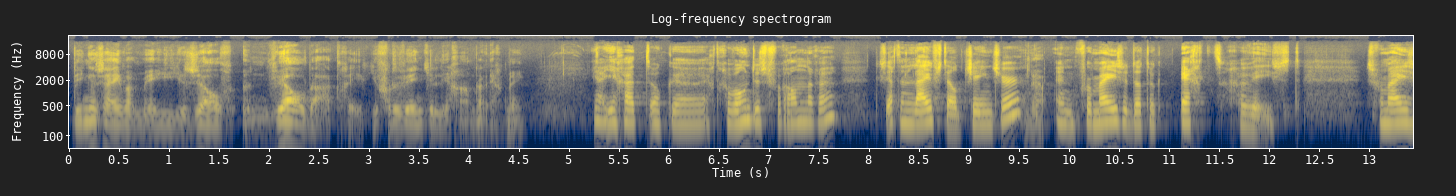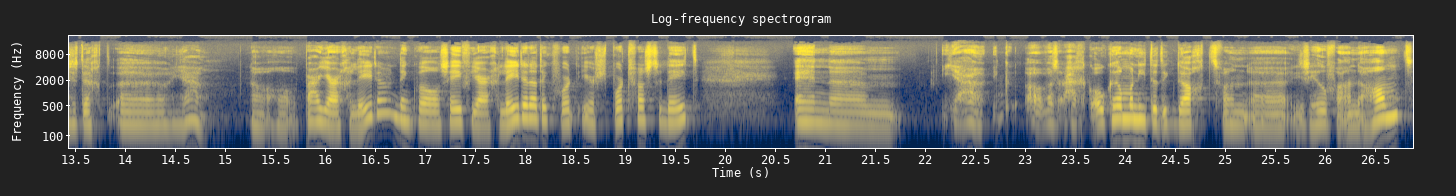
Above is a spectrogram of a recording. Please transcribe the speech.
dingen zijn waarmee je jezelf een weldaad geeft. Je verwendt je lichaam daar echt mee. Ja, je gaat ook uh, echt gewoontes veranderen. Het is echt een lifestyle changer. Ja. En voor mij is het dat ook echt geweest. Dus voor mij is het echt, uh, ja, nou al een paar jaar geleden, ik denk wel zeven jaar geleden, dat ik voor het eerst sportvasten deed. En um, ja, ik was eigenlijk ook helemaal niet dat ik dacht van, uh, er is heel veel aan de hand.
